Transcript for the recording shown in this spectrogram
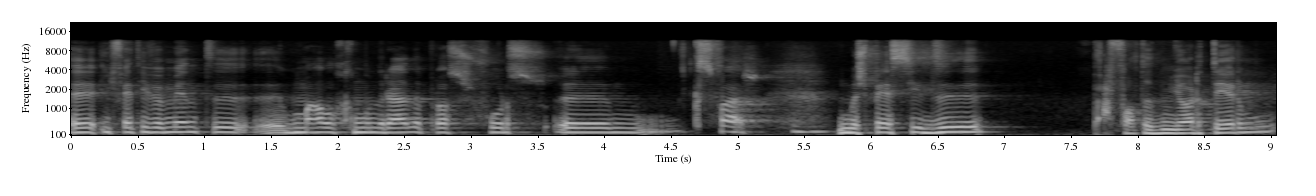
uh, efetivamente uh, mal remunerada para o esforço uh, que se faz. Uhum. Uma espécie de, à falta de melhor termo,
